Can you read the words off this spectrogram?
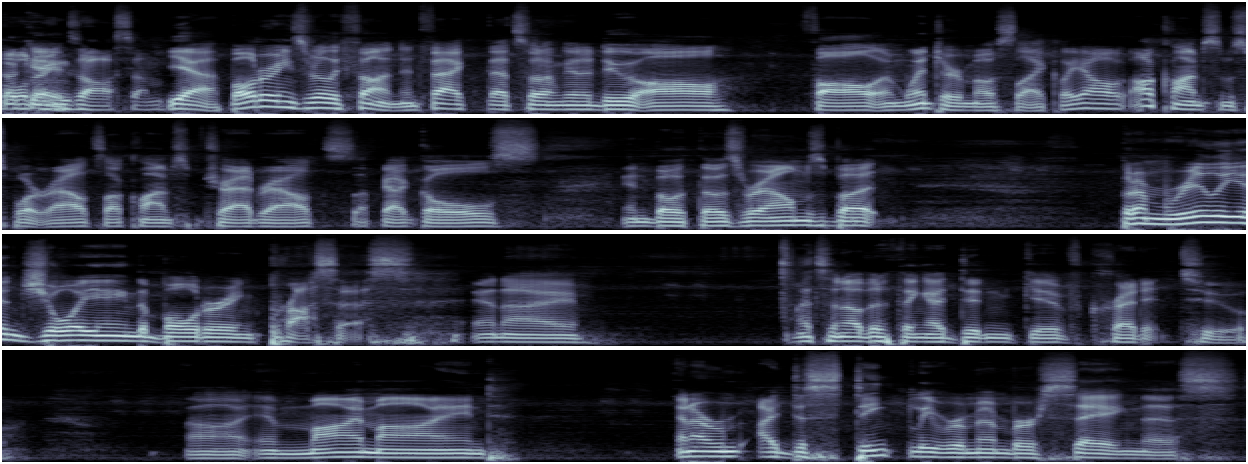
bouldering's awesome. Yeah, bouldering's really fun. In fact, that's what I'm going to do all fall and winter most likely. I'll I'll climb some sport routes, I'll climb some trad routes. I've got goals in both those realms, but but I'm really enjoying the bouldering process. And I that's another thing I didn't give credit to. Uh, in my mind, and I, I distinctly remember saying this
